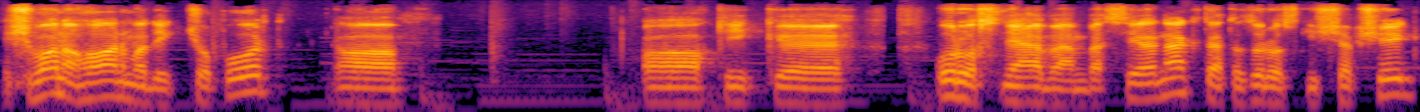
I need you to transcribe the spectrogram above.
És van a harmadik csoport, a, akik orosz nyelven beszélnek, tehát az orosz kisebbség,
